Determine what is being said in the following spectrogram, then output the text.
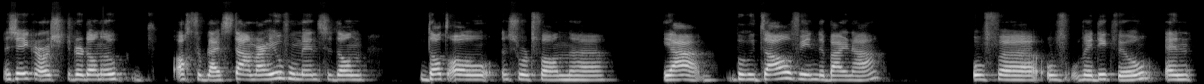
En zeker als je er dan ook achter blijft staan, waar heel veel mensen dan dat al een soort van uh, ja, brutaal vinden bijna. Of, uh, of weet ik veel. En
